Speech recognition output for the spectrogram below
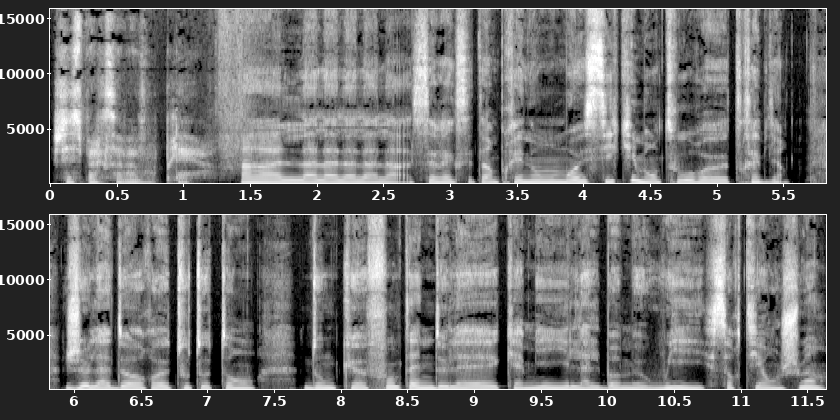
J'espère que ça va vous plaire. Ah là là là là là, c'est vrai que c'est un prénom, moi aussi, qui m'entoure euh, très bien. Je l'adore euh, tout autant. Donc, euh, Fontaine de lait, Camille, l'album Oui, sorti en juin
